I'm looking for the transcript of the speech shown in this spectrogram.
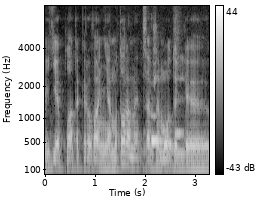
Є плата керування моторами. Це вже модуль, е,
